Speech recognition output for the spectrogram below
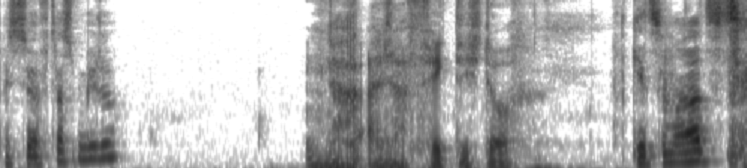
Bist du öfters müde? Ach, Alter, fick dich doch. Geh zum Arzt.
